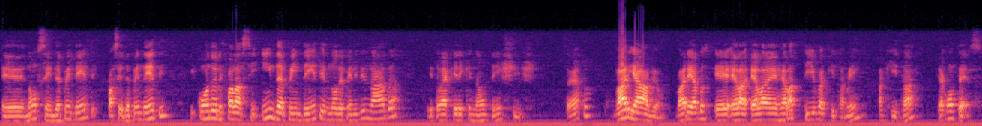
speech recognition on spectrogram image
é, não ser independente, para ser dependente, e quando ele fala assim independente, ele não depende de nada, então é aquele que não tem x, certo? Variável, variável é, ela, ela é relativa aqui também, aqui, tá? O que acontece?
